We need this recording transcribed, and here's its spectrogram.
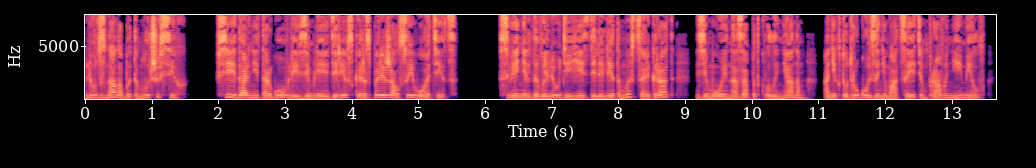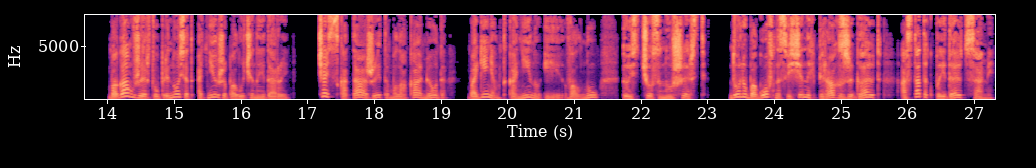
Люд знал об этом лучше всех. Всей дальней торговлей в земле Деревской распоряжался его отец. Свенельдовы люди ездили летом и в Царьград, зимой на запад к волынянам, а никто другой заниматься этим права не имел — Богам в жертву приносят от них же полученные дары. Часть скота, жита, молока, меда, богиням тканину и волну, то есть чесаную шерсть. Долю богов на священных пирах сжигают, остаток поедают сами.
